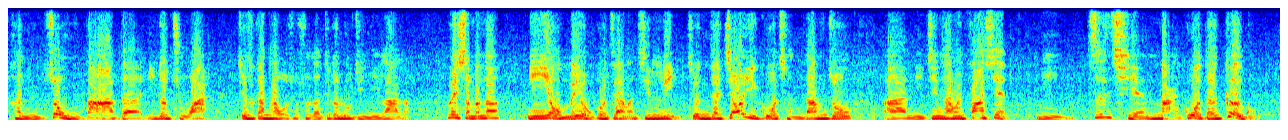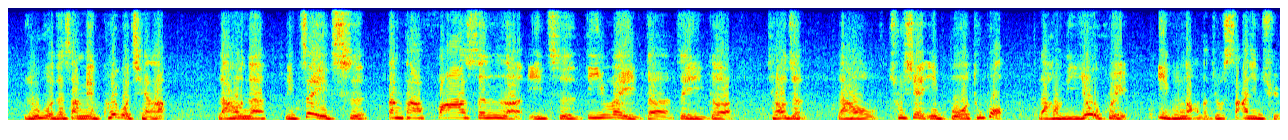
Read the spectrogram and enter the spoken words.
很重大的一个阻碍，就是刚才我所说的这个路径依赖了。为什么呢？你有没有过这样的经历？就你在交易过程当中啊，你经常会发现，你之前买过的个股。如果在上面亏过钱了，然后呢，你这一次当它发生了一次低位的这一个调整，然后出现一波突破，然后你又会一股脑的就杀进去。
